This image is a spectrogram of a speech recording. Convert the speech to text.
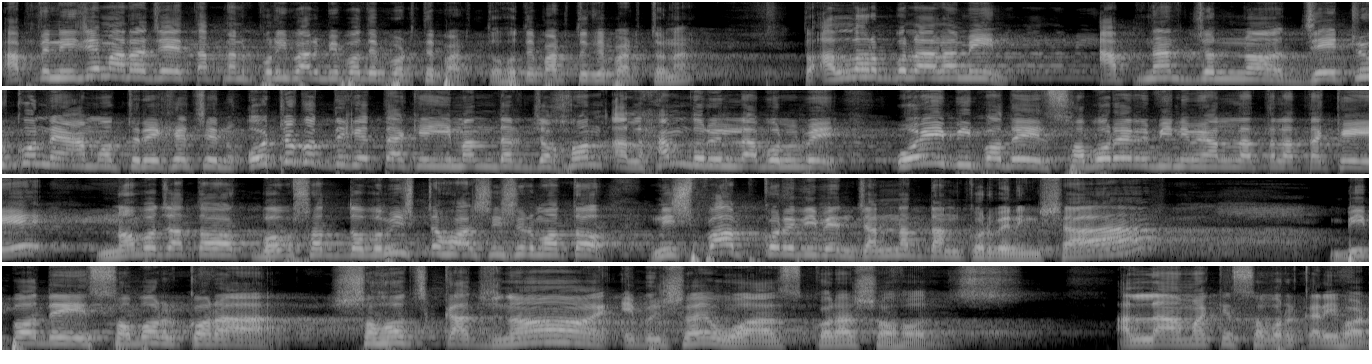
আপনি নিজে মারা যেত আপনার পরিবার বিপদে পড়তে পারতো। হতে পারতো কি পারতো না? তো আল্লাহ রব্বুল আলমিন আপনার জন্য যেটুকু নেয়ামত রেখেছেন, ওইটুকুর দিকে তাকে ইমানদার যখন আলহামদুলিল্লাহ বলবে, ওই বিপদে সবরের বিনিময়ে আল্লাহ তালা তাকে নবজাতক, ব- সদ্য ভূমিষ্ঠ হওয়া শিশুর মতো নিষ্পাপ করে দিবেন, জান্নাত দান করবেন ইনশা বিপদে সবর করা সহজ কাজ নয়, এ বিষয়ে ওয়াজ করা সহজ। আল্লাহ আমাকে সবরকারী হওয়ার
